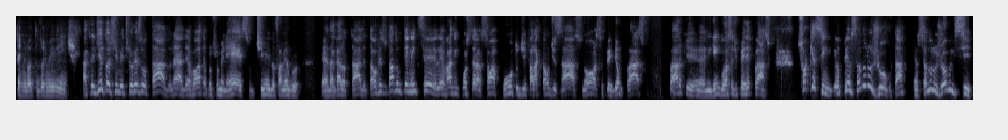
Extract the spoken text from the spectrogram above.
terminou 2020. Acredito, Schmidt, que o resultado, né, a derrota para o Fluminense, o time do Flamengo é, da garotada e tal, o resultado não tem nem que ser levado em consideração a ponto de falar que está um desastre, nossa, perdeu um clássico. Claro que é, ninguém gosta de perder clássico. Só que, assim, eu pensando no jogo, tá? Pensando no jogo em si,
